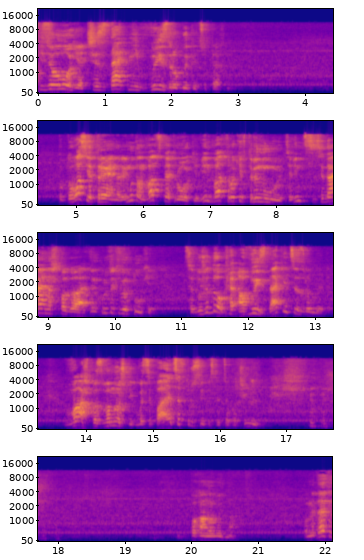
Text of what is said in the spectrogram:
Фізіологія, чи здатні ви зробити цю техніку? Тобто у вас є тренер, йому там 25 років, він 20 років тренується, він сідає на шпагат, він крутить вертухи. Це дуже добре. А ви здатні це зробити? Ваш позвоночник висипається в труси після цього чи ні? Погано видно. Пам'ятаєте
